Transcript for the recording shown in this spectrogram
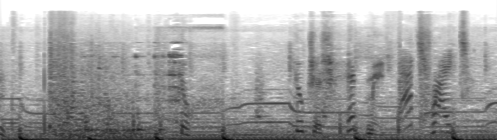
Hmm. You... You just hit me. That's right.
